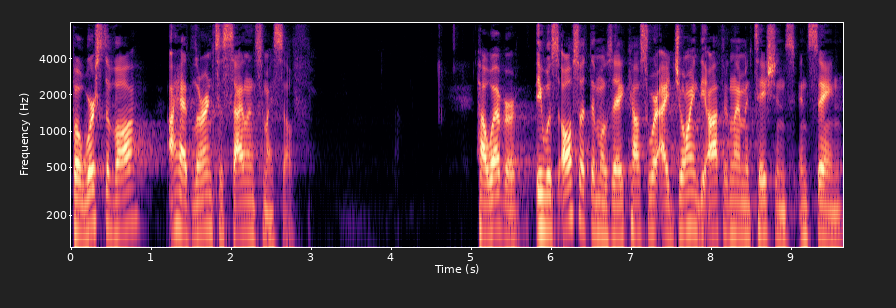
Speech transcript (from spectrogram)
But worst of all, I had learned to silence myself. However, it was also at the Mosaic House where I joined the author of Lamentations in saying,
